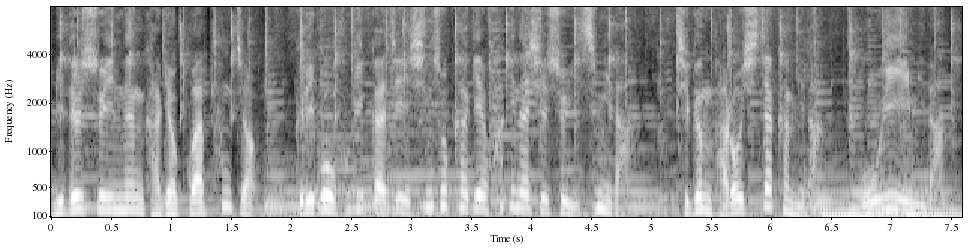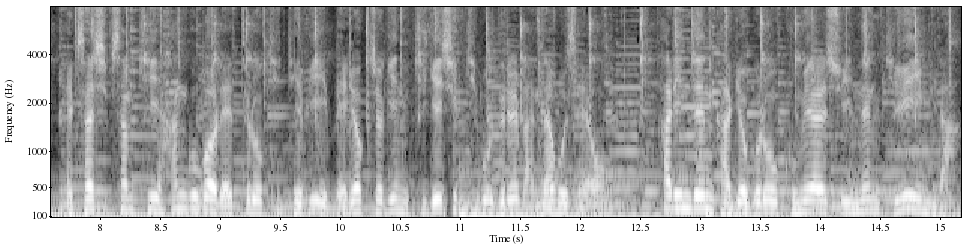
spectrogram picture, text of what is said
믿을 수 있는 가격과 평점, 그리고 후기까지 신속하게 확인하실 수 있습니다. 지금 바로 시작합니다. 5위입니다. 143키 한국어 레트로 키캡이 매력적인 기계식 키보드를 만나보세요. 할인된 가격으로 구매할 수 있는 기회입니다.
